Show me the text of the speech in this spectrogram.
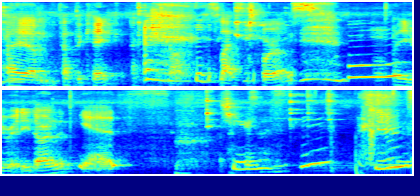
I um, cut the cake and got slices for us. Are you ready, darling? yes. Cheers. Cheers.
